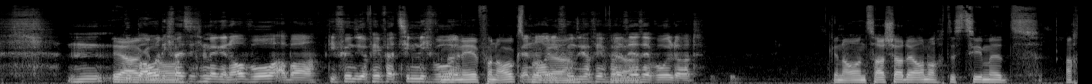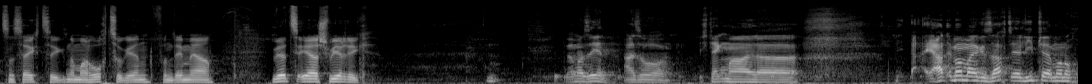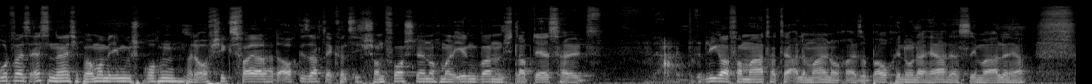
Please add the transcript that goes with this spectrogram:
Ja, gebaut. genau. Ich weiß nicht mehr genau wo, aber die fühlen sich auf jeden Fall ziemlich In der wohl. Nähe von Augsburg. Genau, die ja. fühlen sich auf jeden Fall ja. sehr, sehr wohl dort. Genau, und Sascha hat ja auch noch das Ziel mit 1860 nochmal hochzugehen. Von dem her wird es eher schwierig. Werden wir sehen. Also, ich denke mal, äh, er hat immer mal gesagt, er liebt ja immer noch Rot-Weiß Essen. Ne? Ich habe ja auch mal mit ihm gesprochen. Bei der Aufstiegsfeier hat er auch gesagt, er könnte sich schon vorstellen, noch mal irgendwann. Ich glaube, der ist halt. Ja, Drittliga-Format hat er allemal noch. Also Bauch hin oder her, das sehen wir alle,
